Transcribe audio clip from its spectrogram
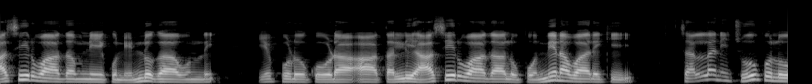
ఆశీర్వాదం నీకు నిండుగా ఉంది. ఎప్పుడు కూడా ఆ తల్లి ఆశీర్వాదాలు పొందిన వారికి చల్లని చూపులు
